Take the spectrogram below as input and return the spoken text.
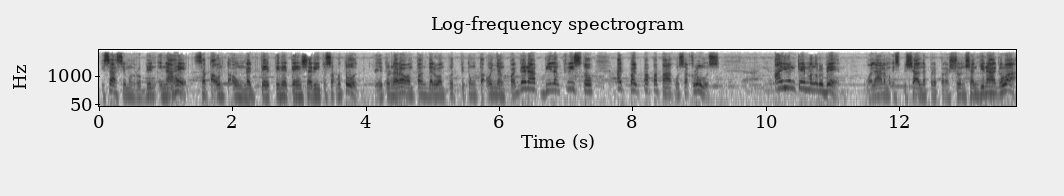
Isa si Mang Ruben Inahe sa taon-taong nagpepinetensya rito sa Kutod. Ito na raw ang pang 27 taon niyang pagganap bilang Kristo at pagpapapako sa krus. Ayon kay Mang Ruben, wala namang espesyal na preparasyon siyang ginagawa.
